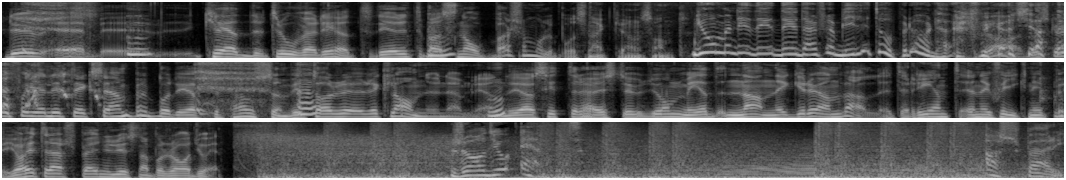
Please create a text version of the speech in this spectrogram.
du, eh, cred, trovärdighet, det är inte bara Mm. snobbar som håller på och snackar om sånt. Jo, men det, det, det är därför jag blir lite upprörd här. Ja, då ska du få ge lite exempel på det efter pausen. Vi tar eh, reklam nu nämligen. Mm. Jag sitter här i studion med Nanne Grönvall, ett rent energiknippe. Jag heter Aschberg, ni lyssnar på Radio 1. Radio 1. Aschberg.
